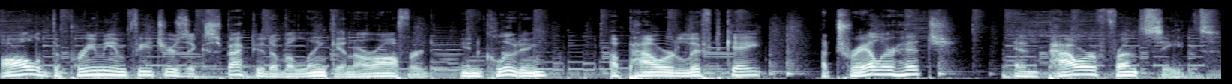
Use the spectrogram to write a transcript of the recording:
All of the premium features expected of a Lincoln are offered, including a power liftgate, a trailer hitch, and power front seats.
